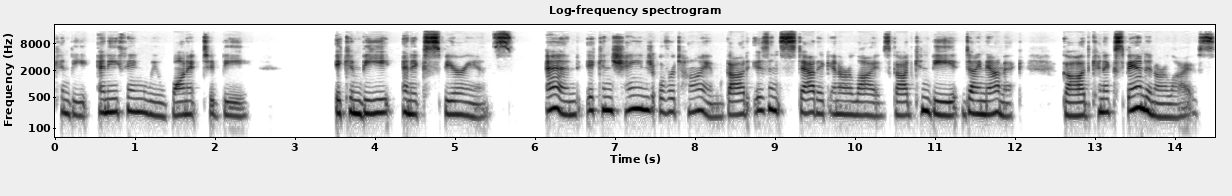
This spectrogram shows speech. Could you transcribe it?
can be anything we want it to be. It can be an experience and it can change over time. God isn't static in our lives, God can be dynamic, God can expand in our lives.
